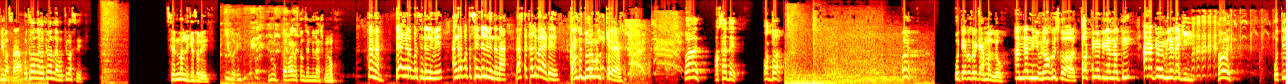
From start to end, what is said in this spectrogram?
তুই মাসা উঠি মার না উঠি মার না উঠি মারছি সেন্ড মারলি কে তোরে নু তোর বাবা কষ্ট স্যান্ডেল আস নু। হ্যাঁ হ্যাঁ তুই আঙ্গারা পর স্যান্ডেল নিবি। আঙ্গারা পর স্যান্ডেল নিবি না রাস্তা খালি বাইরে কাল তো জোরে ওই অক্সা দে অকদর ও তুই এত জোরে কে মারলো? আমরা নি ওটা অখুশ কর। তোর টিমের প্লেয়ার নাও তুই। আমার টিমের প্লেয়ার নাকি? ওই অতি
